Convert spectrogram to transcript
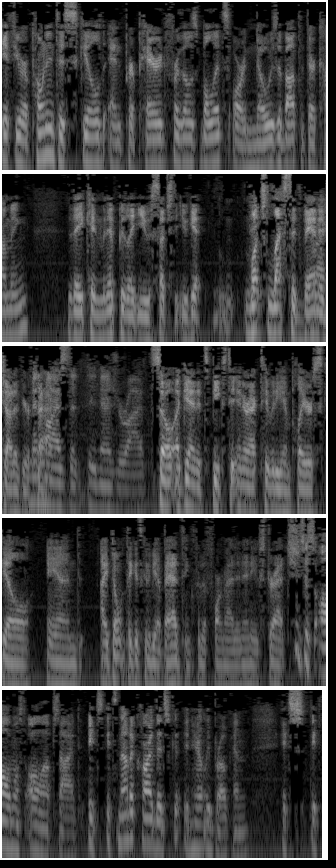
if your opponent is skilled and prepared for those bullets or knows about that they're coming, they can manipulate you such that you get much less advantage Right. out of your Minimize facts. the, the advantage derived. So again, it speaks to interactivity and player skill, and I don't think it's going to be a bad thing for the format in any stretch. It's just almost all upside. It's it's not a card that's inherently broken. It's it's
